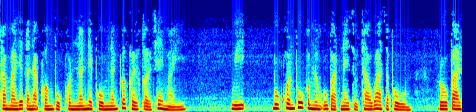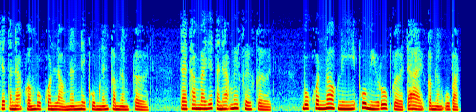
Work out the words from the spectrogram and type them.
ธรรมายตนะของบุคคลนั้นในภูมินั้นก็เคยเกิดใช่ไหม วิ บุคคลผู้กำลังอุบัติในสุทธาวาสภูมิ รูปายตนะของบุคคลเหล่านั้นในภูมินั้นกำลังเกิด แต่ธรรมายตนะไม่เคยเกิด บุคคลนอกนี้ผู้มีรูปเกิดได้กำลังอุบัติ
